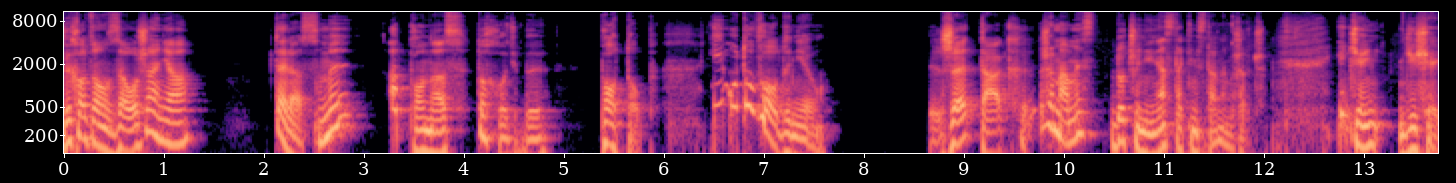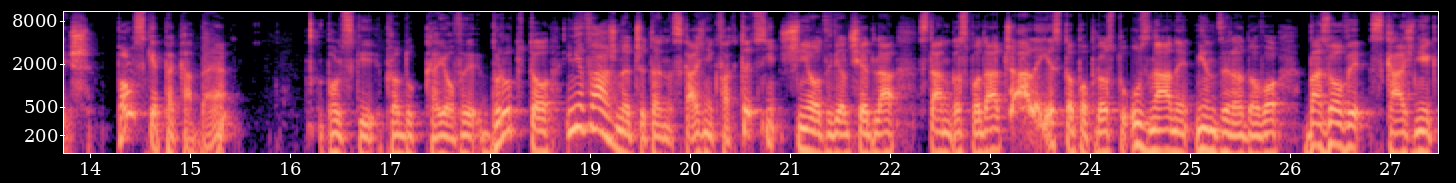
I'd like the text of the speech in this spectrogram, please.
wychodzą z założenia teraz my, a po nas to choćby potop. I udowodnię, że tak, że mamy do czynienia z takim stanem rzeczy. I dzień dzisiejszy. Polskie PKB, polski produkt krajowy brutto i nieważne, czy ten wskaźnik faktycznie odzwierciedla stan gospodarczy, ale jest to po prostu uznany międzynarodowo bazowy wskaźnik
